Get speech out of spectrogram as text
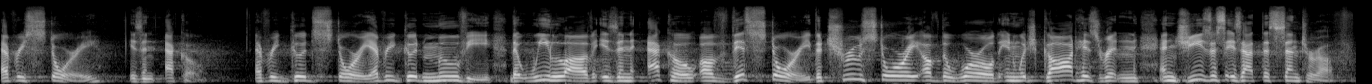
Every story is an echo. Every good story, every good movie that we love is an echo of this story, the true story of the world in which God has written and Jesus is at the center of.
